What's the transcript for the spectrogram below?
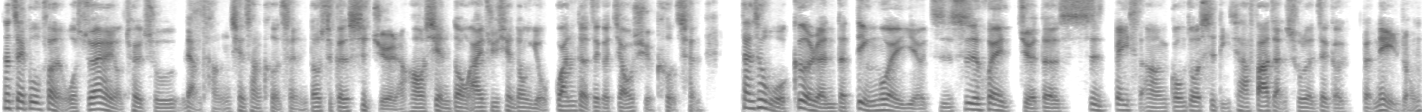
那这部分我虽然有推出两堂线上课程，都是跟视觉，然后线动、IG 线动有关的这个教学课程。但是我个人的定位也只是会觉得是 based on 工作室底下发展出了这个的内容，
